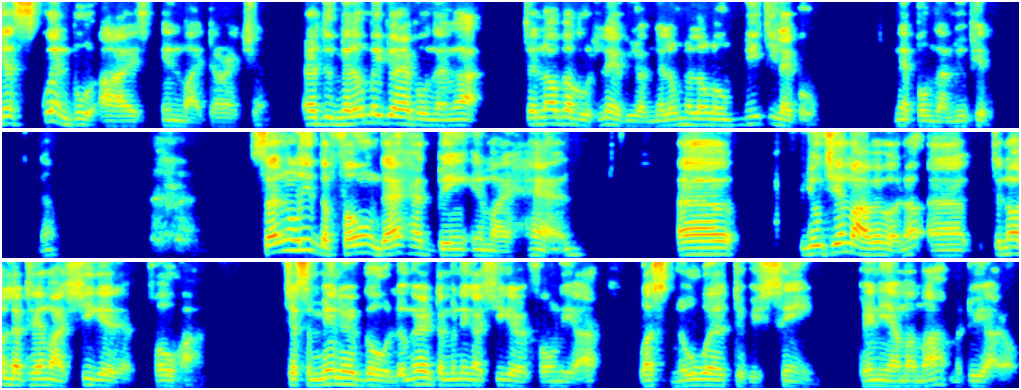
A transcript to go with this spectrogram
just squint both eyes in my direction အဲ့တော့သူမျိုးလုံးမိတ်ပြတဲ့ပုံစံကကျွန်တော်ဘက်ကိုလှည့်ပြီးတော့မျိုးလုံးနှလုံးလုံးနှီးကြည့်လိုက်ပုံနဲ့ပုံစံမျိုးဖြစ်နော် suddenly the phone that had been in my hand uh ရုပ်ချင်းမှာပဲပေါ့နော်အဲကျွန်တော်လက်ထဲမှာရှိခဲ့တဲ့ဖုန်းဟာ just a minute ago လွန်ခဲ့တဲ့10မိနစ်ကရှိခဲ့တဲ့ဖုန်းလေးက was nowhere to be seen ဘယ်နေရာမှာမှမတွေ့ရတော့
